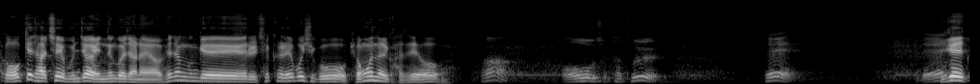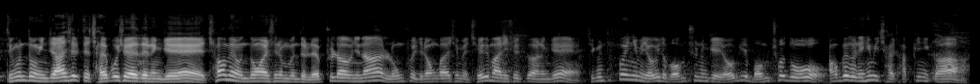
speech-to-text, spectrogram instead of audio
그러니까 어깨 자체에 문제가 있는 거잖아요. 회전근개를 체크를 해보시고 병원을 가세요. 하나. 어우 좋다. 둘. 셋. 넷. 이게 등 운동 이제 하실 때 잘 보셔야 되는 게 처음에 운동하시는 분들 lat pulldown이나 long pull 이런 거 하시면 제일 많이 실수하는 게 지금 투포이님이 여기서 멈추는 게 여기 멈춰도 광배근에 힘이 잘 잡히니까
